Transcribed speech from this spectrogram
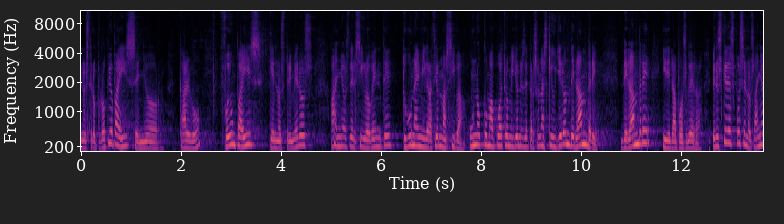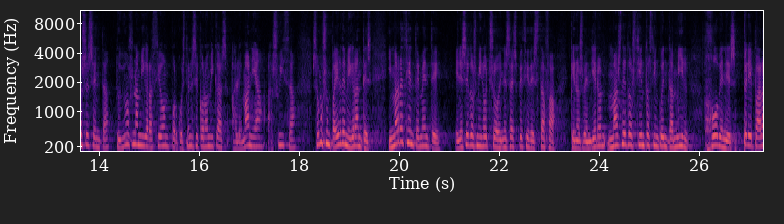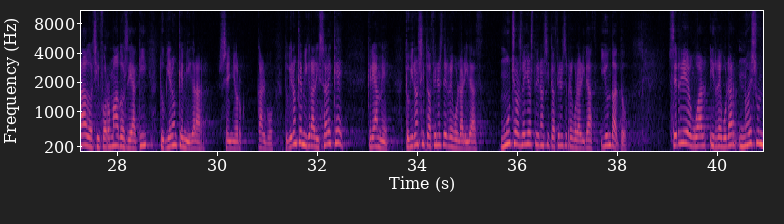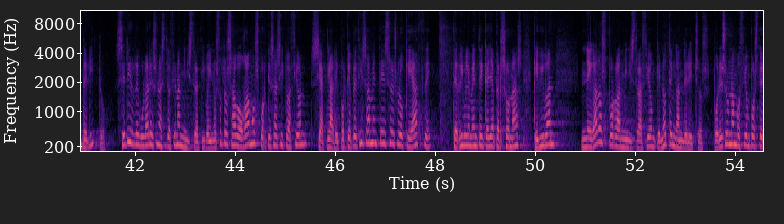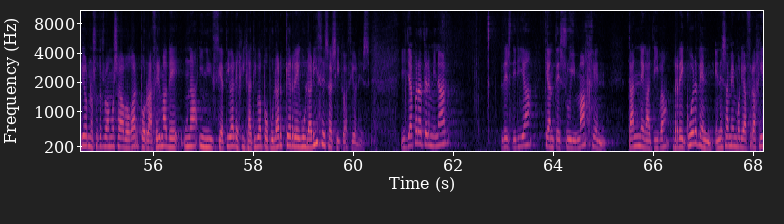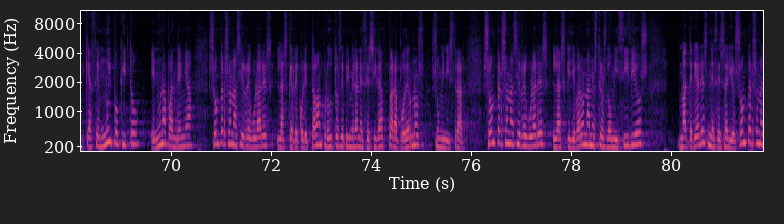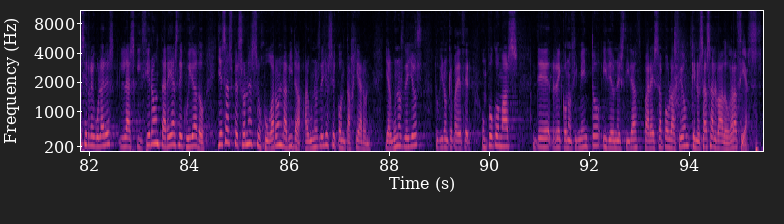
Nuestro propio país, señor Calvo, fue un país que en los primeros años del siglo XX tuvo una inmigración masiva, 1,4 millones de personas que huyeron del hambre, del hambre y de la posguerra. Pero es que después, en los años 60, tuvimos una migración por cuestiones económicas a Alemania, a Suiza. Somos un país de migrantes. Y más recientemente, en ese 2008, en esa especie de estafa que nos vendieron, más de 250.000 jóvenes preparados y formados de aquí tuvieron que emigrar, señor Calvo. Tuvieron que emigrar. ¿Y sabe qué? Créame, tuvieron situaciones de irregularidad. Muchos de ellos tuvieron situaciones de irregularidad. Y un dato. Ser irregular no es un delito. Ser irregular es una situación administrativa y nosotros abogamos porque esa situación se aclare, porque precisamente eso es lo que hace terriblemente que haya personas que vivan negados por la Administración, que no tengan derechos. Por eso, en una moción posterior, nosotros vamos a abogar por la firma de una iniciativa legislativa popular que regularice esas situaciones. Y ya para terminar, les diría que ante su imagen tan negativa, recuerden en esa memoria frágil que hace muy poquito, en una pandemia, son personas irregulares las que recolectaban productos de primera necesidad para podernos suministrar. Son personas irregulares las que llevaron a nuestros domicilios materiales necesarios. Son personas irregulares las que hicieron tareas de cuidado y esas personas se jugaron la vida. Algunos de ellos se contagiaron y algunos de ellos tuvieron que padecer un poco más de reconocimiento y de honestidad para esa población que nos ha salvado. Gracias.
